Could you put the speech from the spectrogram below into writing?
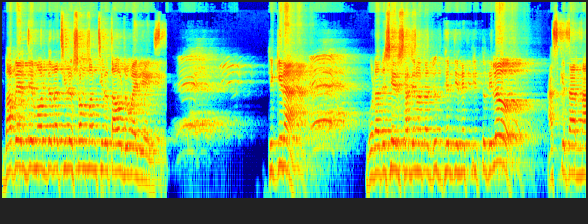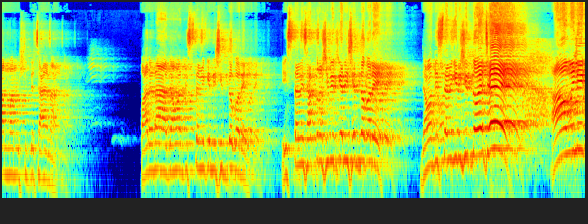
বাপের যে মর্যাদা ছিল, সম্মান ছিল, তাও ডুবাই দিয়ে গেছে। ঠিক কিনা? গোটা দেশের স্বাধীনতা যুদ্ধের যে নেতৃত্ব দিল, আজকে তার নাম মানুষ নিতে চায় না। পারে না জামাত ইসলামীকে নিষিদ্ধ করে। ইসলামী ছাত্র শিবিরকে নিষিদ্ধ করে। জামাত ইসলামী কি নিষিদ্ধ হয়েছে? আওয়ামী লীগ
